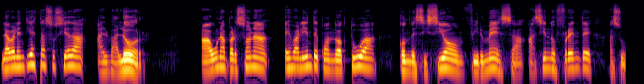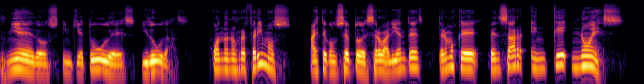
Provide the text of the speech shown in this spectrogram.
La valentía está asociada al valor. A una persona es valiente cuando actúa con decisión, firmeza, haciendo frente a sus miedos, inquietudes y dudas. Cuando nos referimos a este concepto de ser valientes, tenemos que pensar en qué no es.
